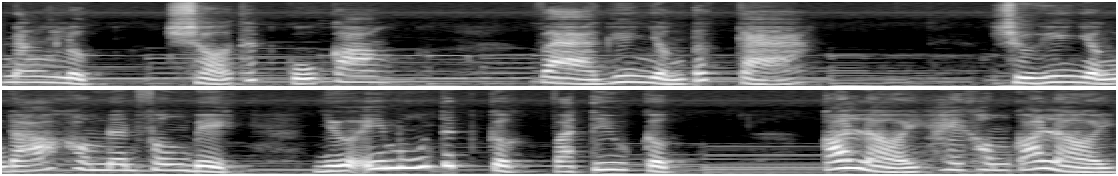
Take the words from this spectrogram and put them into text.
năng lực, sở thích của con và ghi nhận tất cả. Sự ghi nhận đó không nên phân biệt giữa ý muốn tích cực và tiêu cực, có lợi hay không có lợi,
